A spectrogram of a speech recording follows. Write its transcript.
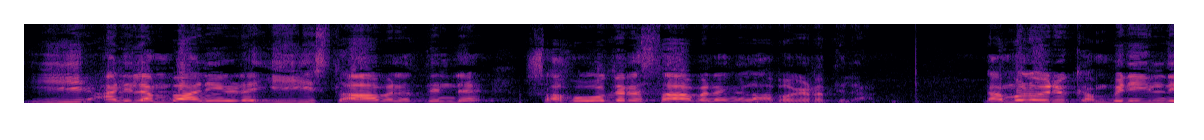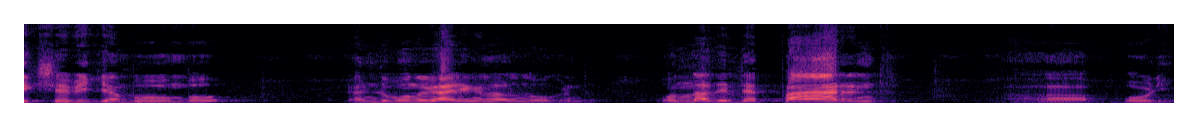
ഈ അനിൽ അംബാനിയുടെ ഈ സ്ഥാപനത്തിന്റെ സഹോദര സ്ഥാപനങ്ങൾ അപകടത്തിലാണ്. നമ്മളൊരു കമ്പനിയിൽ നിക്ഷേപിക്കാൻ പോകുമ്പോൾ രണ്ട് മൂന്ന് കാര്യങ്ങളാണ് നോക്കേണ്ടത്. ഒന്ന് അതിന്റെ പാരന്റ് ബോഡി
